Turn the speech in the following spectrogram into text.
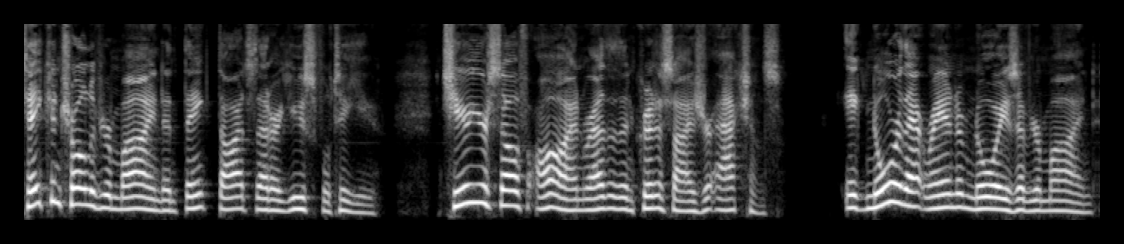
Take control of your mind and think thoughts that are useful to you. Cheer yourself on rather than criticize your actions. Ignore that random noise of your mind.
